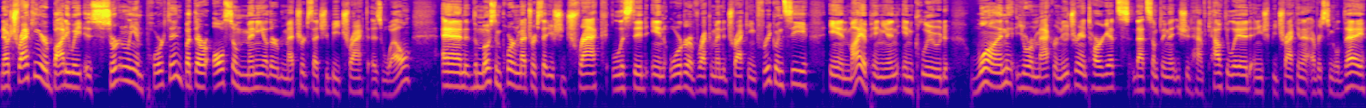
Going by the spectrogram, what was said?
Now, tracking your body weight is certainly important, but there are also many other metrics that should be tracked as well. And the most important metrics that you should track, listed in order of recommended tracking frequency, in my opinion, include one, your macronutrient targets. That's something that you should have calculated and you should be tracking that every single day.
